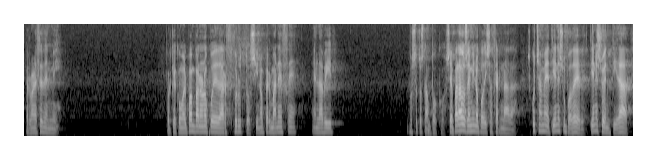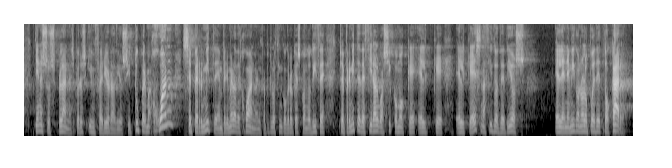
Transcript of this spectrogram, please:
Permaneced en mí. Porque como el pámpano no puede dar fruto si no permanece en la vid, vosotros tampoco. Separados de mí no podéis hacer nada. Escúchame, tiene su poder, tiene su entidad, tiene sus planes, pero es inferior a Dios. Si tú Juan se permite, en primera de Juan, en el capítulo 5 creo que es cuando dice, se permite decir algo así como que el que, el que es nacido de Dios el enemigo no lo puede tocar.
